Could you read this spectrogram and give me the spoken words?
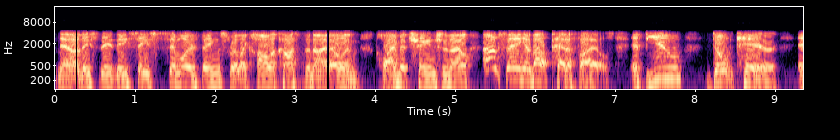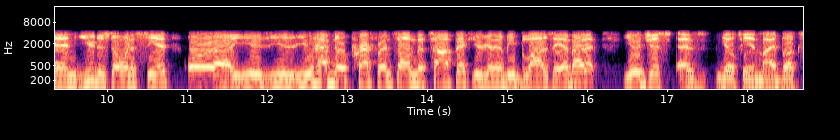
Now they say they say similar things for like Holocaust denial and climate change denial. I'm saying it about pedophiles. If you don't care and you just don't want to see it, or uh, you you you have no preference on the topic, you're gonna be blasé about it. You're just as guilty in my books,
